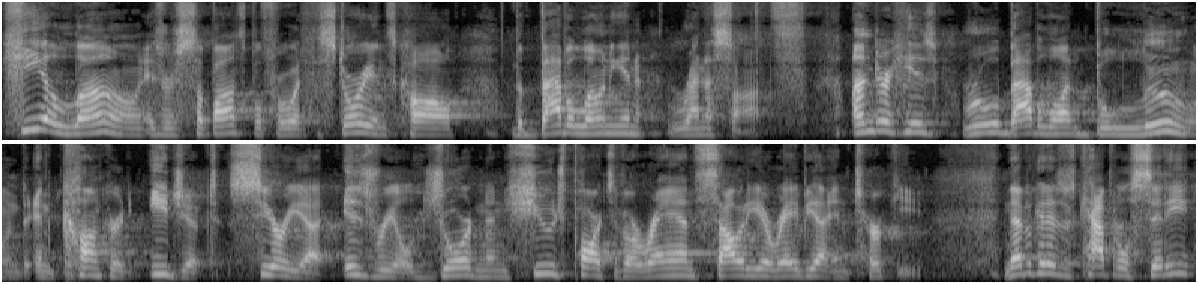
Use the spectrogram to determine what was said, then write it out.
He alone is responsible for what historians call the Babylonian Renaissance. Under his rule, Babylon ballooned and conquered Egypt, Syria, Israel, Jordan, and huge parts of Iran, Saudi Arabia, and Turkey. Nebuchadnezzar's capital city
